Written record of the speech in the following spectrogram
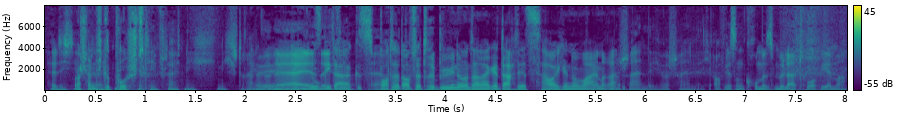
hätte ich den Wahrscheinlich gepusht. Hätte ich den vielleicht nicht, nicht streichen Ja, sollen. Ja, Yogi echt da gespottet auf der Tribüne und dann hat er gedacht, jetzt hau ich hier nochmal einen Ja, rein. wahrscheinlich, wahrscheinlich. Auch wieder so ein krummes Müller-Tor, wie immer.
